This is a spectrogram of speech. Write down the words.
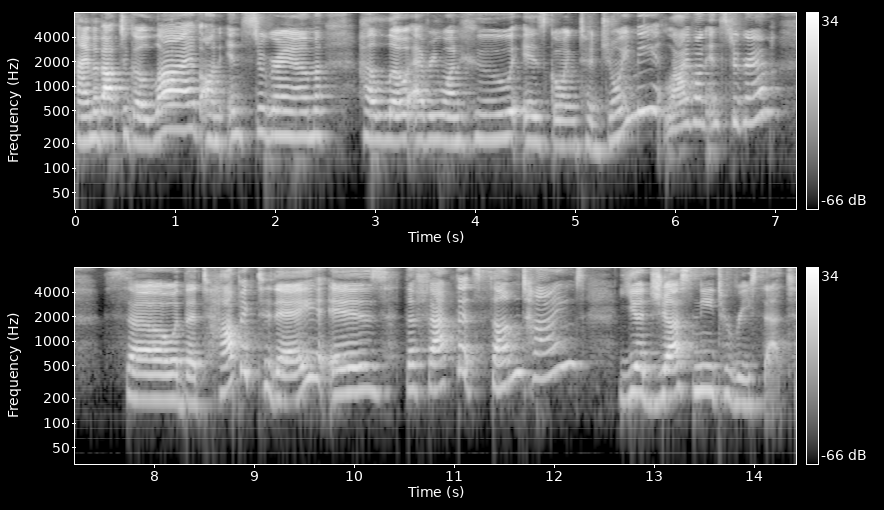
I'm about to go live on Instagram. Hello, everyone who is going to join me live on Instagram. So, the topic today is the fact that sometimes you just need to reset.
